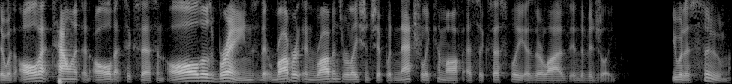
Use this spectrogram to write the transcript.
that with all that talent and all that success and all those brains, that Robert and Robin's relationship would naturally come off as successfully as their lives individually. You would assume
